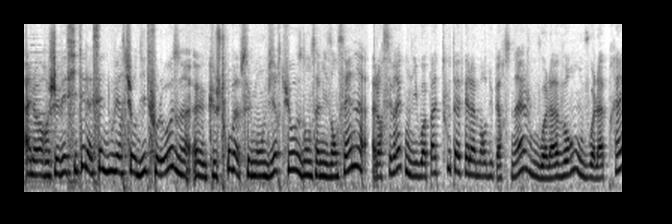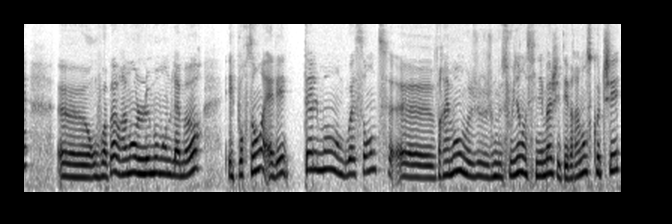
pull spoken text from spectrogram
Alors je vais citer la scène d'ouverture d'It Follows, euh, que je trouve absolument virtuose dans sa mise en scène. Alors c'est vrai qu'on n'y voit pas tout à fait la mort du personnage, on voit l'avant, on voit l'après, euh, on voit pas vraiment le moment de la mort, et pourtant elle est tellement angoissante, euh, vraiment, je, je, me souviens au cinéma j'étais vraiment scotchée.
